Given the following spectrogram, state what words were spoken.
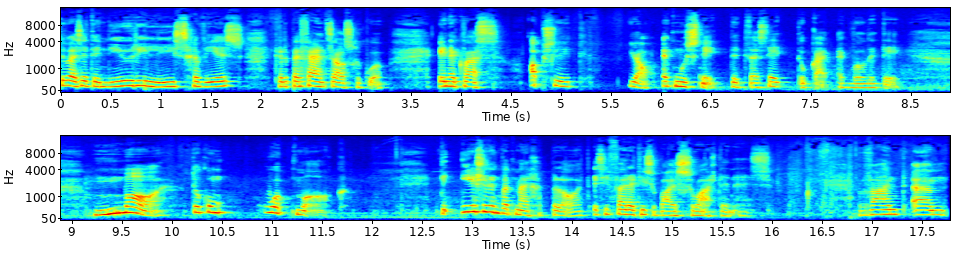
toe was dit 'n nuwe release gewees. Ek het dit by Fansales gekoop en ek was absoluut ja, ek moes net. Dit was net oké, okay, ek wil dit hê. Maar toe kom oopmaak. Die eerste ding wat my geplaat is die feit dat hier so baie swart in is. Want ehm um,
